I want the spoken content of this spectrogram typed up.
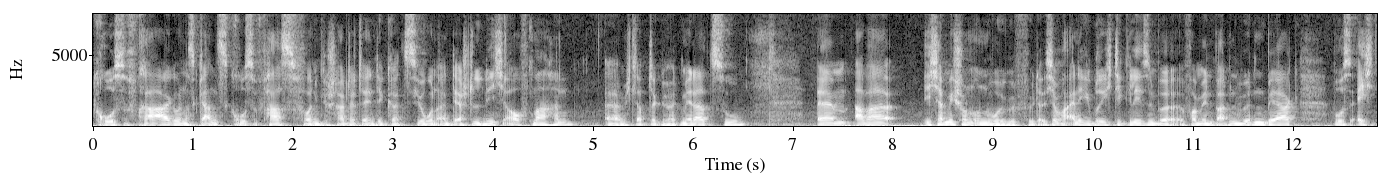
große Frage und das ganz große Fass von gescheiterter Integration an der Stelle nicht aufmachen. Ähm, ich glaube, da gehört mehr dazu. Ähm, aber ich habe mich schon unwohl gefühlt. Also ich habe auch einige Berichte gelesen über, vor allem in Baden-Württemberg, wo es echt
